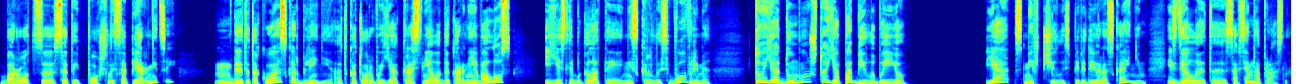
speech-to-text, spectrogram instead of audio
бороться с этой пошлой соперницей — да это такое оскорбление, от которого я краснела до корней волос, и если бы Галатея не скрылась вовремя, то я думаю, что я побила бы ее. Я смягчилась перед ее раскаянием и сделала это совсем напрасно.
